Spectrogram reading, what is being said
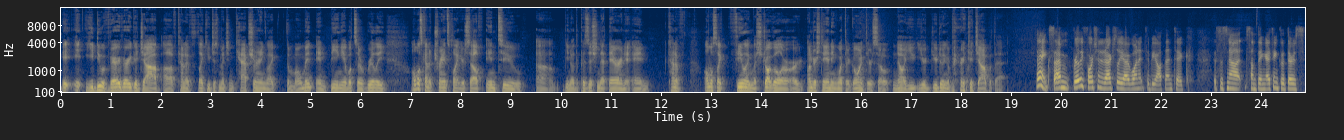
it, it, you do a very very good job of kind of like you just mentioned capturing like the moment and being able to really almost kind of transplant yourself into um, you know the position that they're in and kind of almost like feeling the struggle or, or, understanding what they're going through. So no, you you're you're doing a very good job with that. Thanks. I'm really fortunate. Actually, I want it to be authentic. This is not something I think that there's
